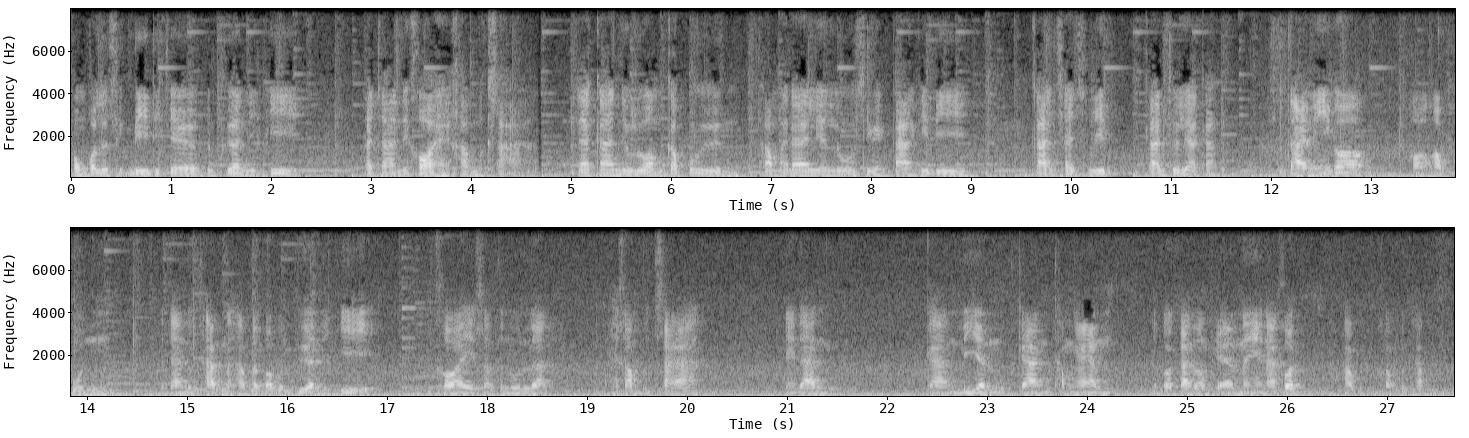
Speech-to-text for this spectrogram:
ผมก็รู้สึกดีที่เจอเพื่อนๆพี่ๆอาจารย์ที่คอยให้คำปรึกษา และการอยู่ร่วมกับผู้อื่นทำให้ได้เรียนรู้สิ่งต่างๆที่ดี การใช้ชีวิต การช่วยเหลือกัน สุดท้ายนี้ก็ขอขอบคุณอาจารย์ทุกท่านนะครับ แล้วก็เพื่อนๆที่ๆคอยสนับสนุนและให้คำปรึกษาในด้านการเรียน การทำงาน แล้วก็การวางแผนในอนาคตครับ ขอบคุณครับ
